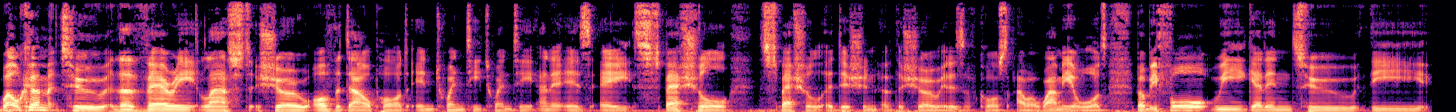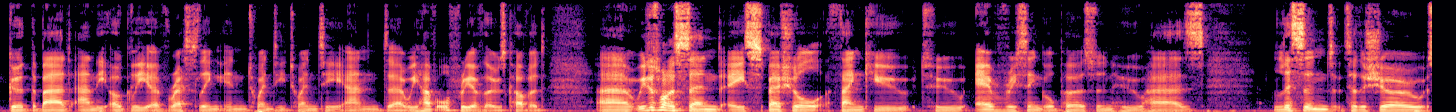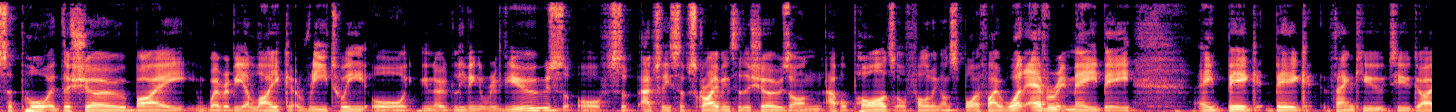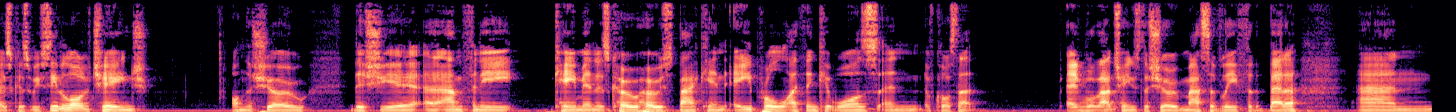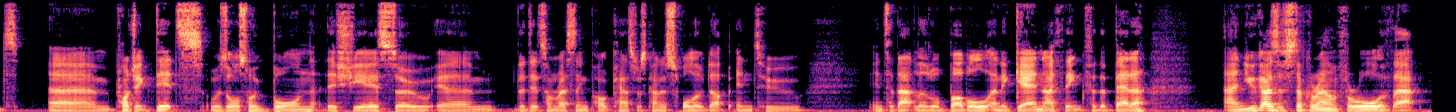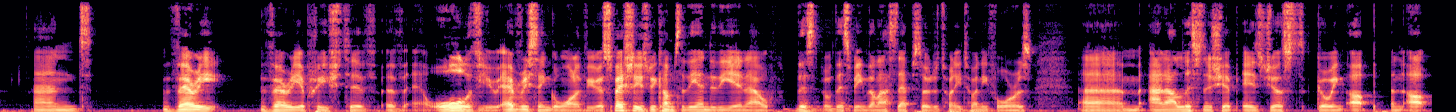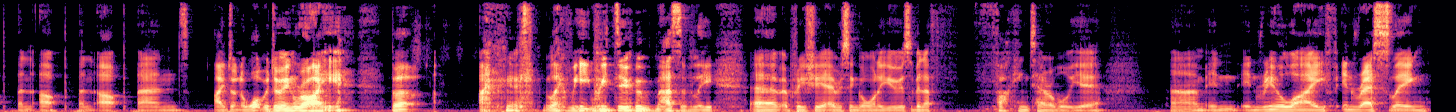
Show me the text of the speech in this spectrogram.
Welcome to the very last show of the Dow Pod in 2020, and it is a special, special edition of the show. It is, of course, our Whammy Awards. But before we get into the good, the bad, and the ugly of wrestling in 2020, and uh, we have all three of those covered. Uh, we just want to send a special thank you to every single person who has listened to the show, supported the show by whether it be a like, a retweet, or you know leaving reviews, or sub- actually subscribing to the shows on Apple Pods or following on Spotify, whatever it may be. A big, big thank you to you guys because we've seen a lot of change on the show this year. Uh, Anthony came in as co-host back in April, I think it was, and of course that well that changed the show massively for the better and um, Project Dits was also born this year. So um, the Dits on Wrestling podcast was kind of swallowed up into into that little bubble, and again, I think for the better. And you guys have stuck around for all of that, and very, very appreciative of all of you, every single one of you, especially as we come to the end of the year now. This this being the last episode of 2020 for us. Um, and our listenership is just going up and up and up and up. And I don't know what we're doing right, but like we we do massively uh, appreciate every single one of you. It's been a f- fucking terrible year um, in in real life, in wrestling.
